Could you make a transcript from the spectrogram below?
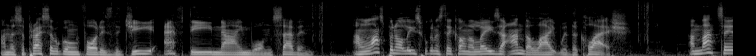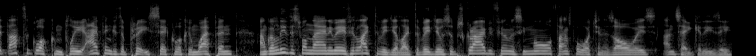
And the suppressor we're going for is the GFD917. And last but not least, we're going to stick on a laser and a light with the Klesch. And that's it, that's the Glock complete. I think it's a pretty sick looking weapon. I'm going to leave this one there anyway. If you liked the video, like the video, subscribe if you want to see more. Thanks for watching as always, and take it easy.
